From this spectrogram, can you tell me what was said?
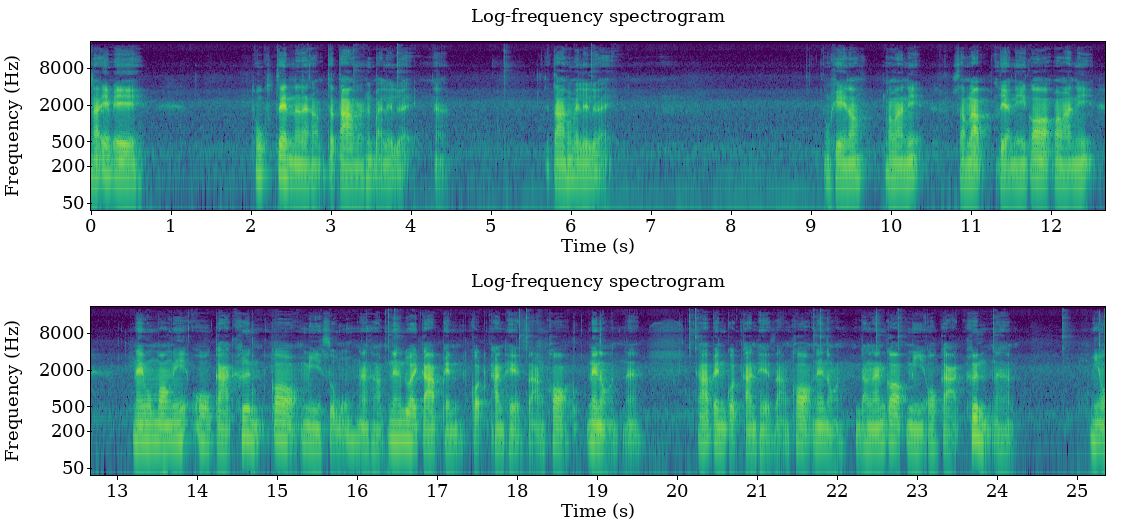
แล้ว MA ทุกเส้นนะครับ จะตามกันขึ้นไปเรื่อยๆนะจะตามขึ้นไปเรื่อยๆ โอเคเนาะ ประมาณนี้สำหรับเหรียญนี้ก็ประมาณนี้ ในมุมมองนี้โอกาสขึ้นก็มีสูงนะครับ เนื่องด้วยกราฟเป็นกฎการเทรด3ข้อแน่นอนนะกราฟเป็นกฎการเทรด3ข้อแน่นอน ดังนั้นก็มีโอกาสขึ้นนะครับ มีโอ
